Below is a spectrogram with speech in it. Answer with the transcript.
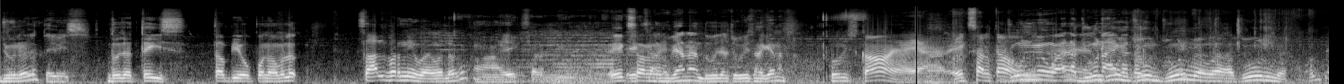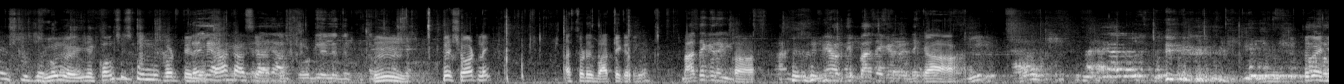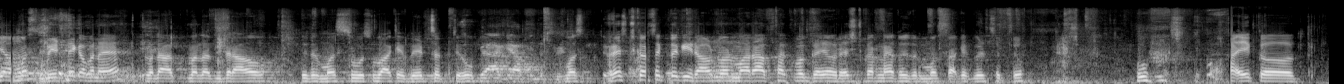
जून है ना? तेईस। 2023 तब ये ओपन हुआ मतलब साल भर नहीं हुआ है मतलब? हाँ एक साल नहीं हुआ। एक एक साल साल हो गया ना दो हज़ार चौबीस आ गया ना। तो इस कहाँ आया यार? एक साल कहाँ जून में हुआ है ना, जून आएगा जून जून में हुआ है, जून में। जून में ये कौन सी स्कूल में पढ़ते हैं? कहाँ कहाँ से आते हैं? शॉट ले लेते हम्म नहीं शॉर्ट नहीं। आज थोड़ी बातें करेंगे। बातें करेंगे? हाँ। मैं और दीप बातें कर रहे थे। क्या तो यहाँ मस्त बैठने का बनाया है? मतलब आप मतलब इधर आओ इधर मस्त सुबह सुबह आके बैठ सकते हो। मस्त रेस्ट कर सकते हो कि राउंड वाउंड मारा आप थक वक गए और रेस्ट करना है तो इधर मस्त आके बैठ सकते हो। उफ। एक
